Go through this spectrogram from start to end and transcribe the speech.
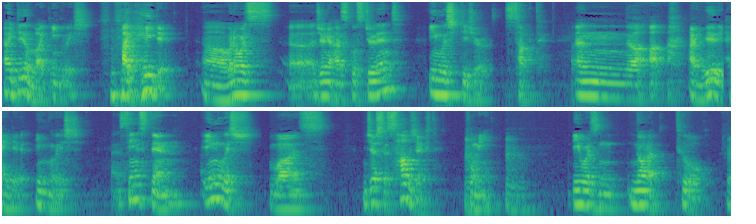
I didn't like English. I hated it. Uh, when I was uh, a junior high school student, English teacher sucked. And uh, I, really hated English. Since then, English was just a subject for hmm. me. Hmm. It was n- not a tool. Hmm.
